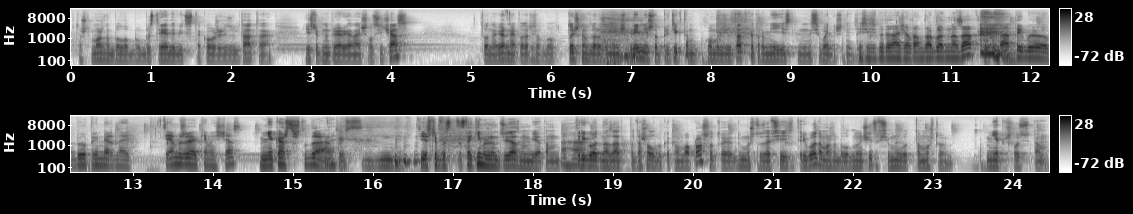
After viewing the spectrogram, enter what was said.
Потому что можно было бы быстрее добиться такого же результата. Если бы, например, я начал сейчас, то, наверное, я потратил бы точно в два раза меньше времени, чтобы прийти к тому какому результату, который у меня есть на сегодняшний То есть, день. если бы ты начал там два года назад, да, ты бы был примерно тем же, кем и сейчас. Мне кажется, что да. То есть, если бы с, с таким же энтузиазмом я там Ага. три года назад подошел бы к этому вопросу, то я думаю, что за все эти три года можно было бы научиться всему вот тому, что мне пришлось там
